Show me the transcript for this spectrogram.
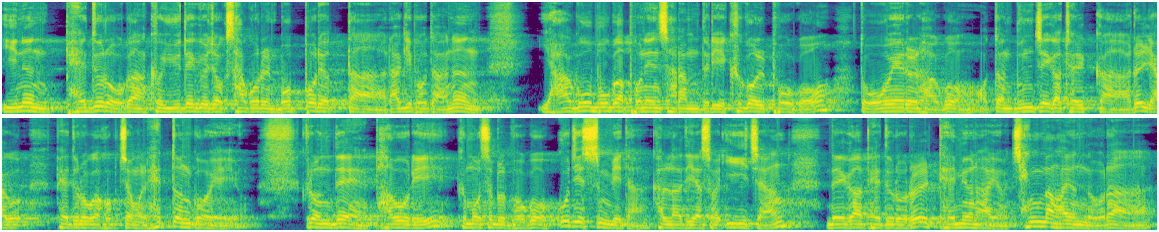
이는 베드로가 그 유대교적 사고를 못 버렸다라기보다는 야고보가 보낸 사람들이 그걸 보고 또 오해를 하고 어떤 문제가 될까를 야고 베드로가 걱정을 했던 거예요. 그런데 바울이 그 모습을 보고 꾸짖습니다. 갈라디아서 2장 내가 베드로를 대면하여 책망하였노라.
